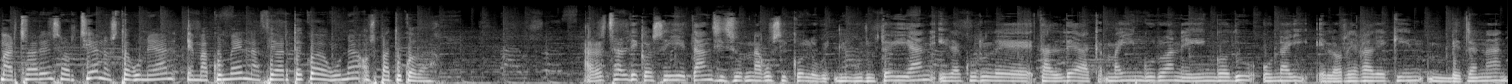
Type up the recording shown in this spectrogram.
Martxoaren sortxian ostegunean emakumeen nazioarteko eguna ospatuko da. Arratsaldiko zeietan zizur nagusiko liburutegian irakurle taldeak mai inguruan egingo du unai elorregarekin betranan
